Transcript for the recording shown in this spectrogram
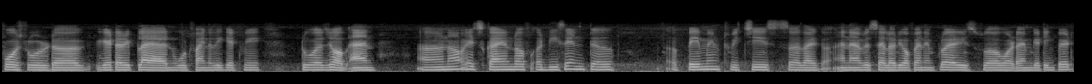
post would uh, get a reply and would finally get me to a job. And uh, now it's kind of a decent uh, a payment which is uh, like an average salary of an employee is uh, what i'm getting paid.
